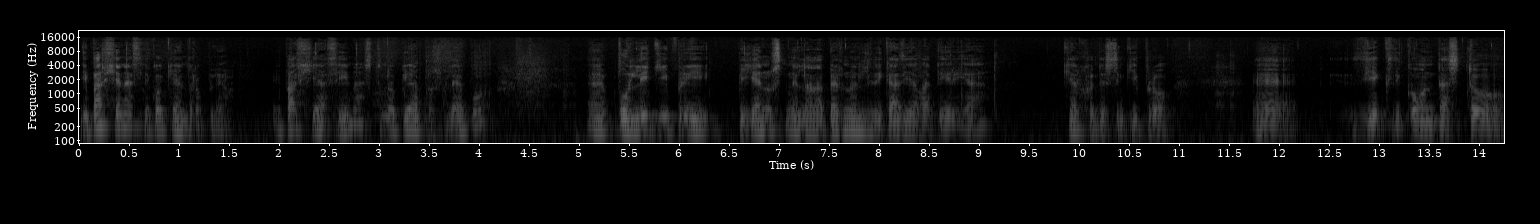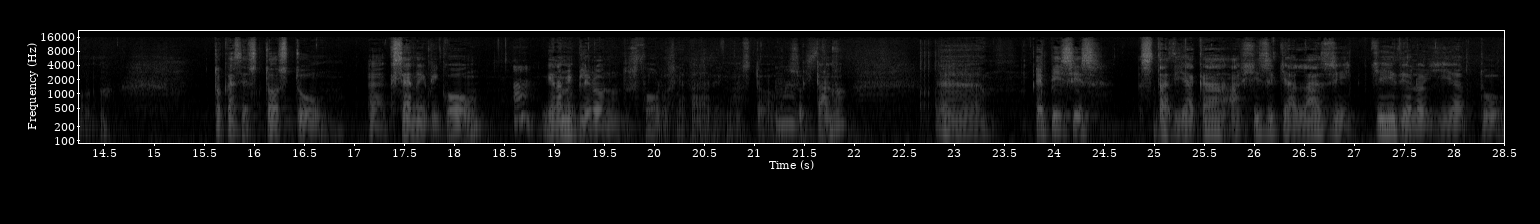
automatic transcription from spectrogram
υπάρχει ένα εθνικό κέντρο πλέον. Υπάρχει η Αθήνα στην οποία προσβλέπω ε, πολλοί Κύπροι πηγαίνουν στην Ελλάδα, παίρνουν ελληνικά διαβατήρια και έρχονται στην Κύπρο ε, διεκδικώντας το, το καθεστώς του ε, ξένου υπηκόου για να μην πληρώνουν τους φόρους για παράδειγμα στο Σουλτάνο. Ε, επίσης σταδιακά αρχίζει και αλλάζει και η ιδεολογία του,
